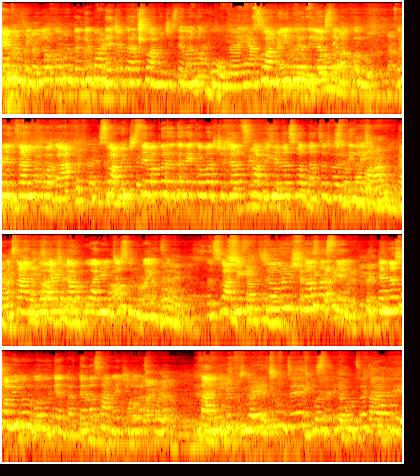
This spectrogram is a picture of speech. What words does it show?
काय म्हणते? की लोक म्हणतात की भाड्याच्या घरात स्वामींची सेवा नको. स्वामींनी घर दिल्यावर सेवा करू. अनुभव बघा स्वामींची सेवा करत करत एका वर्षाच्या आत स्वामींनी यांना स्वतःचं घर दिलंय. असा अनुभव आहे काकू आणि यांच्या सुनबाईचा. स्वामींच्यावर विश्वास असेल त्यांना स्वामी भरभरून देतात. त्यांना सांगायची गरज पडत नाही. यांचं जे आहे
